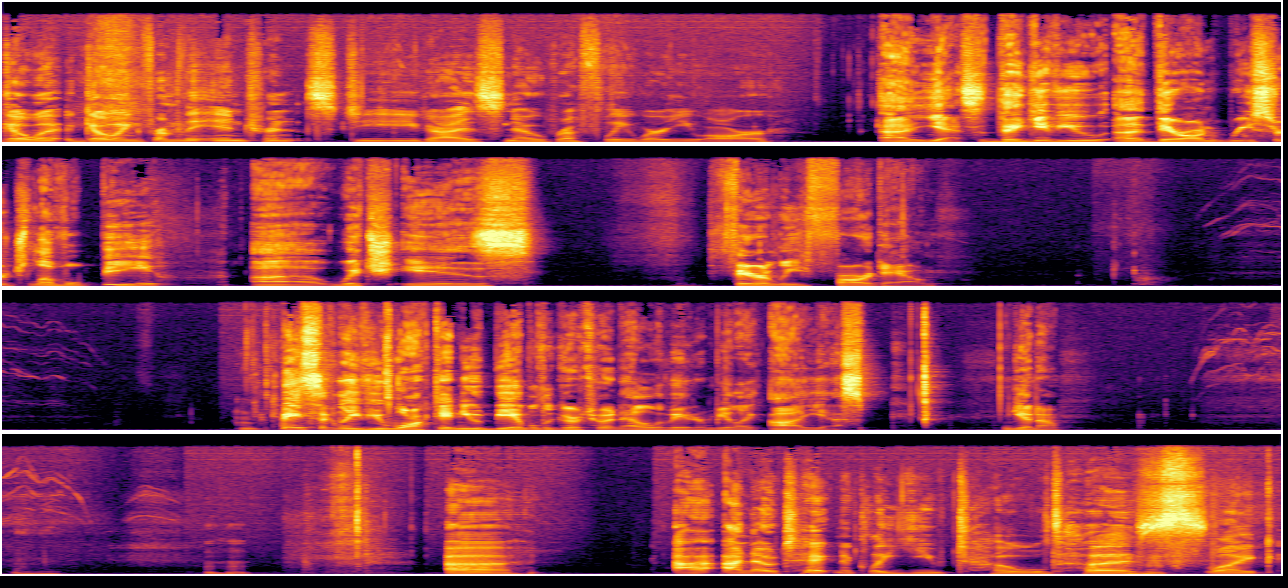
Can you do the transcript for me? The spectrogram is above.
going going from the entrance, do you guys know roughly where you are? Uh, yes, they give you. Uh, they're on research level B, uh, which is fairly far down. Basically, if you walked in, you'd be able to go to an elevator and be like, "Ah, yes," you know. I, I know technically you told us like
